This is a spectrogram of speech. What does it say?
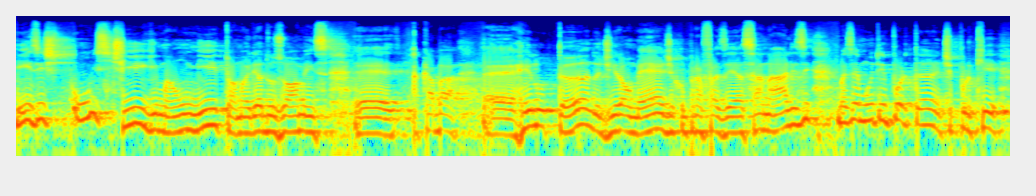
e existe um estigma, um mito. A maioria dos homens é, acaba é, relutando de ir ao médico para fazer essa análise, mas é muito importante porque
